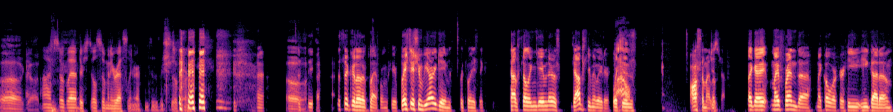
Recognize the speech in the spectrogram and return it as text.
Oh God. I'm so glad there's still so many wrestling references. It's so fun. Oh, Let's see. Let's look at other platforms here. PlayStation VR games for 2016. Top selling game there was Job Simulator, which Wow. is awesome. I love Just- Job. Like I, my friend, uh, my coworker, he he got um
